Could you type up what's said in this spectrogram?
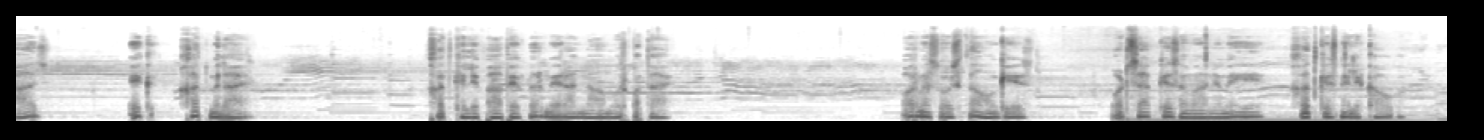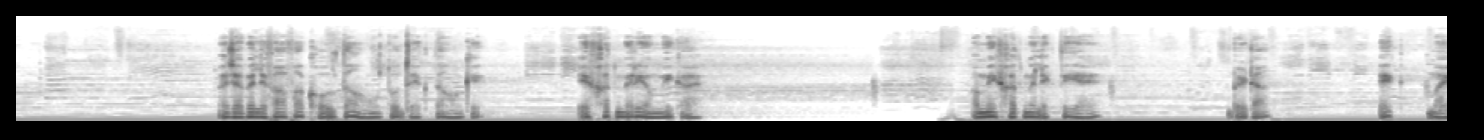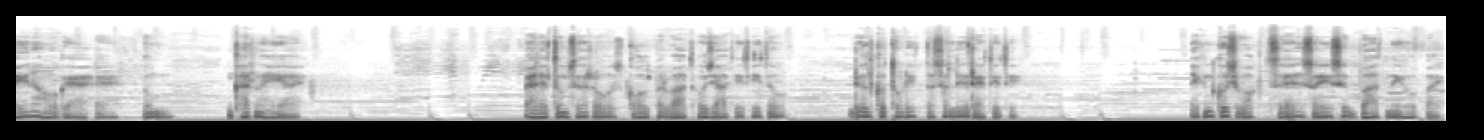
آج ایک خط ملا ہے۔ خط کے لفافے پر میرا نام اور پتہ ہے۔ اور میں سوچتا ہوں کہ اس واٹس ایپ کے زمانے میں یہ خط کس نے لکھا ہوگا۔ میں جب یہ لفافہ کھولتا ہوں تو دیکھتا ہوں کہ یہ خط میری امی کا ہے۔ امی خط میں لکھتی ہے، بیٹا، ایک مہینہ ہو گیا ہے، تم گھر نہیں آئے۔ پہلے تم سے روز کال پر بات ہو جاتی تھی تو دل کو تھوڑی تسلی رہتی تھی۔ لیکن کچھ وقت سے صحیح سے بات نہیں ہو پائی۔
